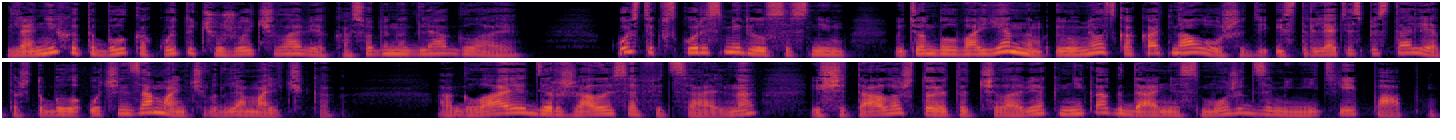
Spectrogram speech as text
Для них это был какой-то чужой человек, особенно для Аглаи. Костик вскоре смирился с ним, ведь он был военным и умел скакать на лошади и стрелять из пистолета, что было очень заманчиво для мальчика. Аглая держалась официально и считала, что этот человек никогда не сможет заменить ей папу.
